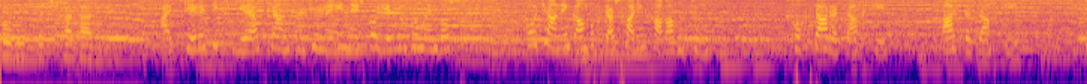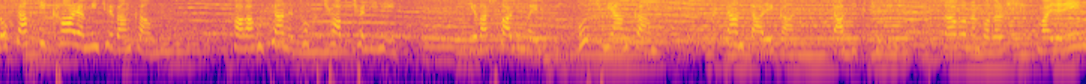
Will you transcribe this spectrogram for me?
խորհուրդը չխաթարվի։ Այս գեղեցիկ երաշտյան հնչյունների ներկո ես ուզում եմ, որ կոչ անենք ամբողջ աշխարհին խաղաղություն։ Թող ծառը ծաղկի, աշտը ծաղկի։ Թող ծաղկի քարը մինչև անգամ։ Խաղաղությանը թող չափ չլինի։ Եվ աշխարհում էլ ոչ մի անգամ 20 տարեկան տատիկ չլինի։ Շնորհավորում եմ բոլոր մայրերին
